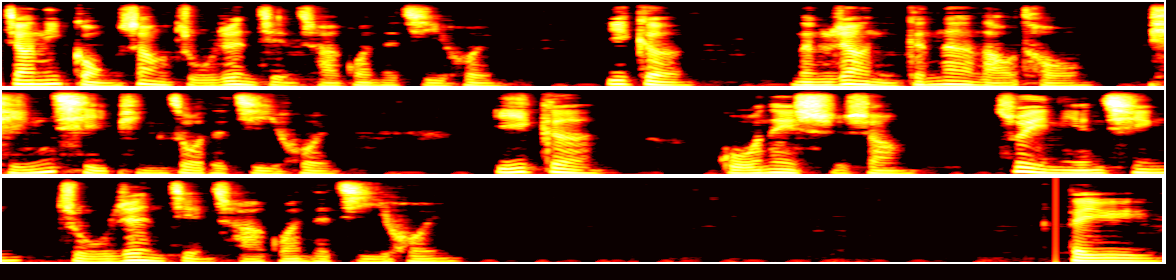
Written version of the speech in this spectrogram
将你拱上主任检察官的机会，一个能让你跟那老头平起平坐的机会，一个国内史上最年轻主任检察官的机会。飞玉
